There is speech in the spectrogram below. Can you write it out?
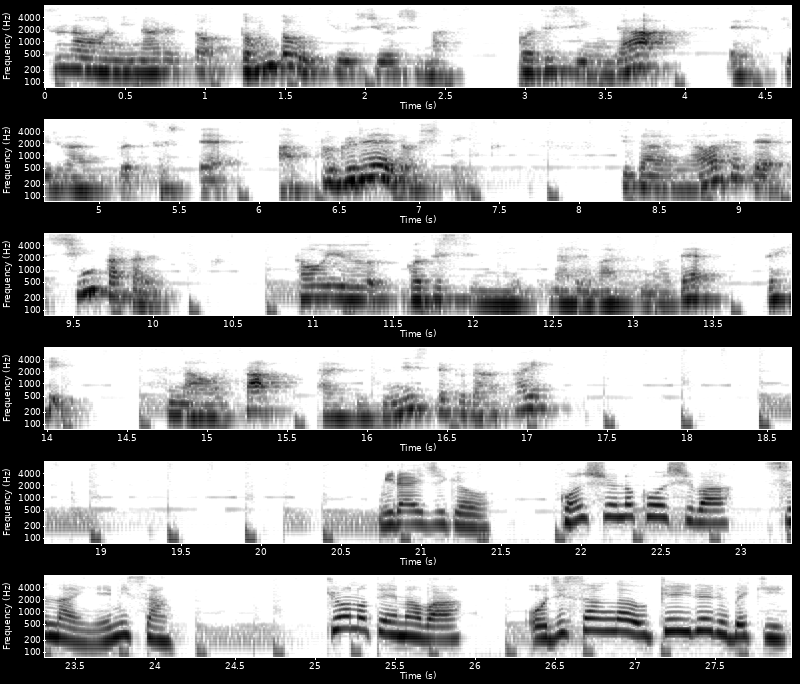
素直になるとどんどん吸収します。ご自身がスキルアップ、そしてアップグレードしていく。時代に合わせて進化されていく。そういうご自身になれますので、ぜひ素直さ大切にしてください。未来授業今週の講師は須内恵美さん今日のテーマはおじさんが受け入れるべき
